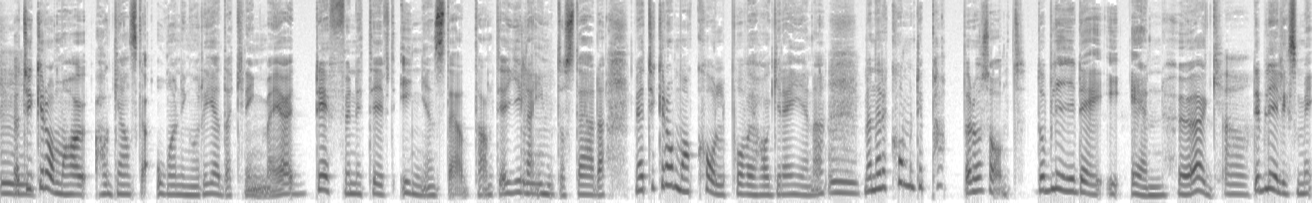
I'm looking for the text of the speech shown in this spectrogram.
Mm. Jag tycker om att ha, ha ganska ordning och reda kring mig. Jag är definitivt ingen städtant. Jag gillar Mm. inte att städa. Men jag tycker om att ha koll på var jag har grejerna. Mm. Men när det kommer till papper och sånt, då blir det i en hög. Ja. Det blir liksom i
